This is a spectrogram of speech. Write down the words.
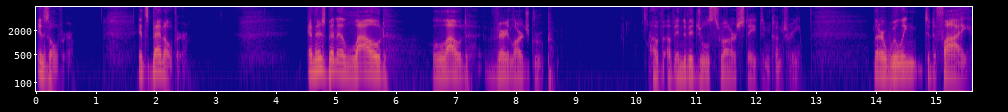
is over. It's been over. And there's been a loud, loud, very large group of, of individuals throughout our state and country that are willing to defy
